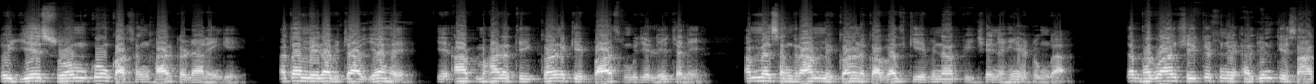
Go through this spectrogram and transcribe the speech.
तो ये सोमकों का संहार कर डालेंगे। अतः मेरा विचार यह है कि आप महारथी कर्ण के पास मुझे ले चलें। अब मैं संग्राम में कर्ण का वध किए बिना पीछे नहीं हटूँगा। तब भगवान श्री कृष्ण ने अर्जुन के साथ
